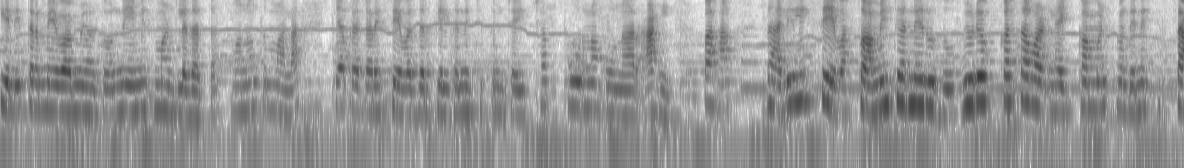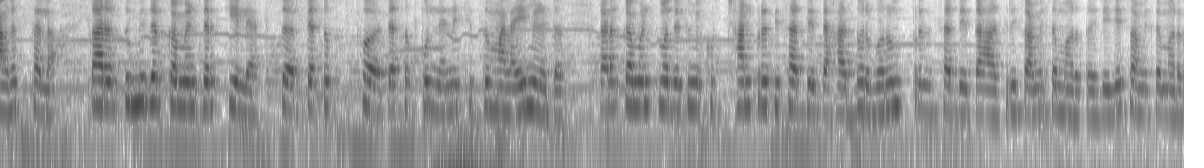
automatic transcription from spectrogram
केली तर मेवा मिळतो नेहमीच म्हटलं जातं. म्हणून तुम्हाला या प्रकारे सेवा जर केली तर निश्चित तुमच्या इच्छा पूर्ण होणार आहे. पहा झालेली सेवा स्वामींचरणी रुजू. व्हिडिओ कसा वाढला हे कमेंट्समध्ये निश्चित सांगत चला. कारण तुम्ही जर कमेंट जर केल्या तर त्याचं फळ त्याचं पुण्य निश्चित तुम्हालाही मिळतं. कारण कमेंट्समध्ये तुम्ही खूप छान प्रतिसाद देत आहात भरभरून प्रतिसाद देत आहात. श्री स्वामी समर्थ जय जय स्वामी समर्थ.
